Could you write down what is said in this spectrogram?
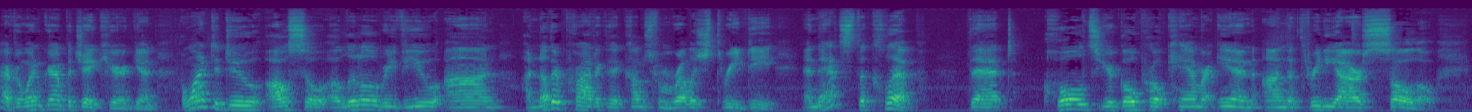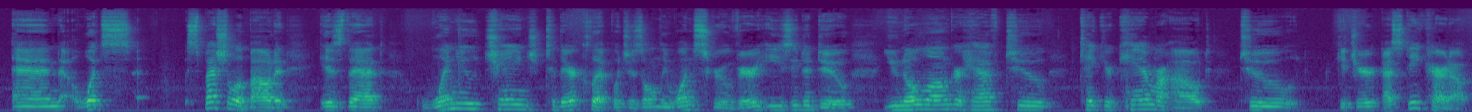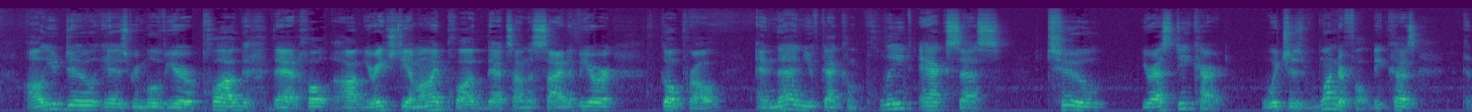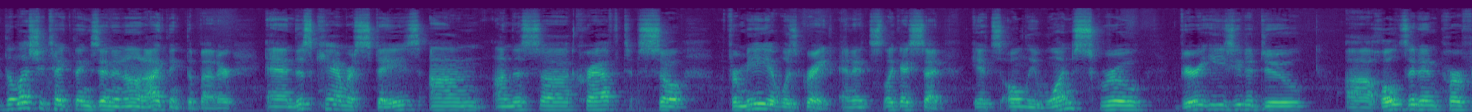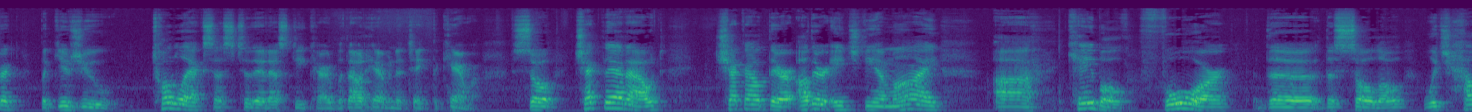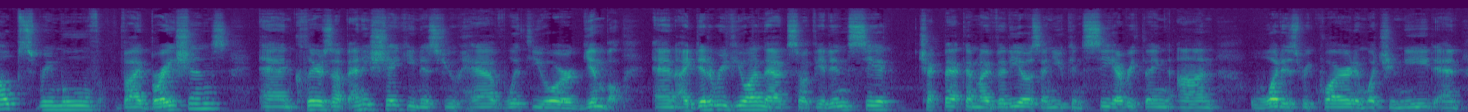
Hi everyone, Grandpa Jake here again. I wanted to do also a little review on another product that comes from Relish 3D and that's the clip that holds your GoPro camera in on the 3DR Solo. And what's special about it is that when you change to their clip, which is only one screw, very easy to do, you no longer have to take your camera out to get your SD card out all you do is remove your plug, that whole, uh, your HDMI plug that's on the side of your GoPro, and then you've got complete access to your SD card, which is wonderful because the less you take things in and out, I think the better. And this camera stays on on this uh, craft, so for me it was great. And it's like I said, it's only one screw, very easy to do, uh, holds it in perfect but gives you total access to that SD card without having to take the camera. So check that out. Check out their other HDMI uh, cable for the, the Solo, which helps remove vibrations and clears up any shakiness you have with your gimbal. And I did a review on that, so if you didn't see it, check back on my videos and you can see everything on what is required and what you need. And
